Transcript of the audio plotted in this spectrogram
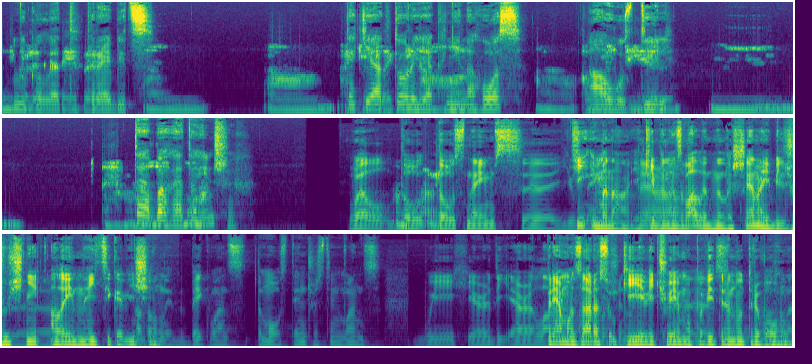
Ніколет Кребіц, такі актори, як Ніна Гос, Аугуст Діль та багато інших. Uh, Ті імена, які ви назвали, не лише найбільш гучні, але й найцікавіші. Прямо зараз у Києві чуємо повітряну тривогу.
